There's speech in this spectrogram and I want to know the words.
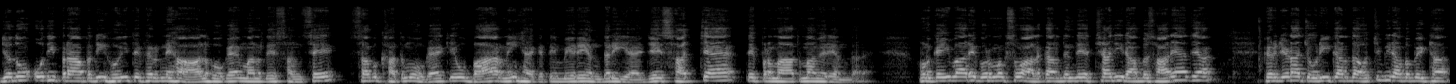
ਜਦੋਂ ਉਹਦੀ ਪ੍ਰਾਪਤੀ ਹੋਈ ਤੇ ਫਿਰ ਨਿਹਾਲ ਹੋ ਗਏ, ਮਨ ਦੇ ਸੰਸੇ ਸਭ ਖਤਮ ਹੋ ਗਏ ਕਿ ਉਹ ਬਾਹਰ ਨਹੀਂ ਹੈ ਕਿਤੇ, ਮੇਰੇ ਅੰਦਰ ਹੀ ਹੈ। ਜੇ ਸੱਚ ਹੈ ਤੇ ਪ੍ਰਮਾਤਮਾ ਮੇਰੇ ਅੰਦਰ ਹੈ। ਹੁਣ ਕਈ ਵਾਰ ਇਹ ਗੁਰਮੁਖ ਸਵਾਲ ਕਰ ਦਿੰਦੇ, ਅੱਛਾ ਜੀ, ਰੱਬ ਸਾਰਿਆਂ 'ਚ ਆ, ਫਿਰ ਜਿਹੜਾ ਚੋਰੀ ਕਰਦਾ ਉਹ 'ਚ ਵੀ ਰੱਬ ਬੈਠਾ।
